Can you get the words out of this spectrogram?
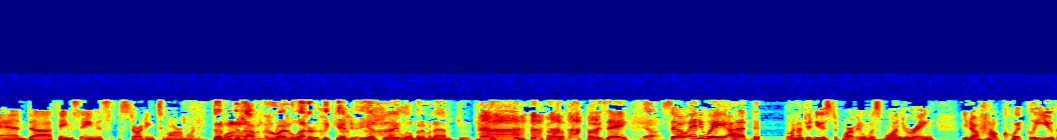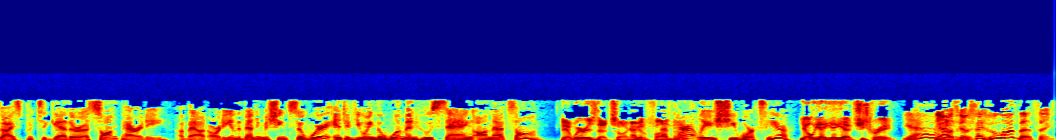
and uh, Famous Amos starting tomorrow morning. Good, because I was going to write a letter. The kid yesterday, a little bit of an attitude. Jose. Yeah. So anyway, uh, the 100 News Department was wondering, you know, how quickly you guys put together a song parody about Artie and the vending machine. So we're interviewing the woman who sang on that song. Yeah, where is that song? I got to find that. Apparently, she works here. Yeah, oh, yeah, yeah, yeah. She's great. Yeah. Yeah, I was going to say, who was that thing?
